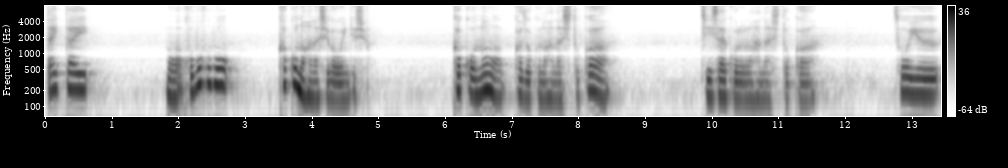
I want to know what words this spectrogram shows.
だいたいもうほぼほぼ過去の話が多いんですよ。過去の家族の話とか、小さい頃の話とか、そういう、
